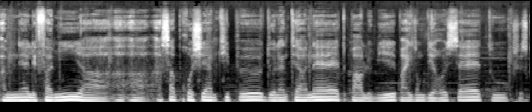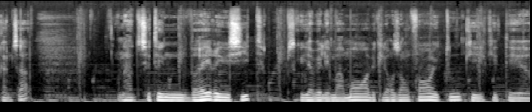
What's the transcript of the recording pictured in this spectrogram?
amener les familles à, s'approcher un petit peu de l'Internet par le biais, par exemple, des recettes ou quelque chose comme ça. C'était une vraie réussite parce qu'il y avait les mamans avec leurs enfants et tout qui, étaient euh,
